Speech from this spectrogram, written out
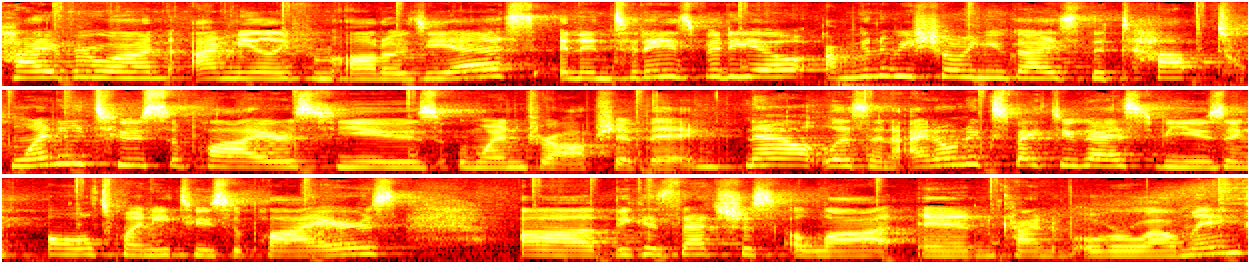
Hi everyone, I'm Neely from AutoDS, and in today's video, I'm to be showing you guys the top 22 suppliers to use when dropshipping. Now, listen, I don't expect you guys to be using all 22 suppliers, uh, because that's just a lot and kind of overwhelming,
